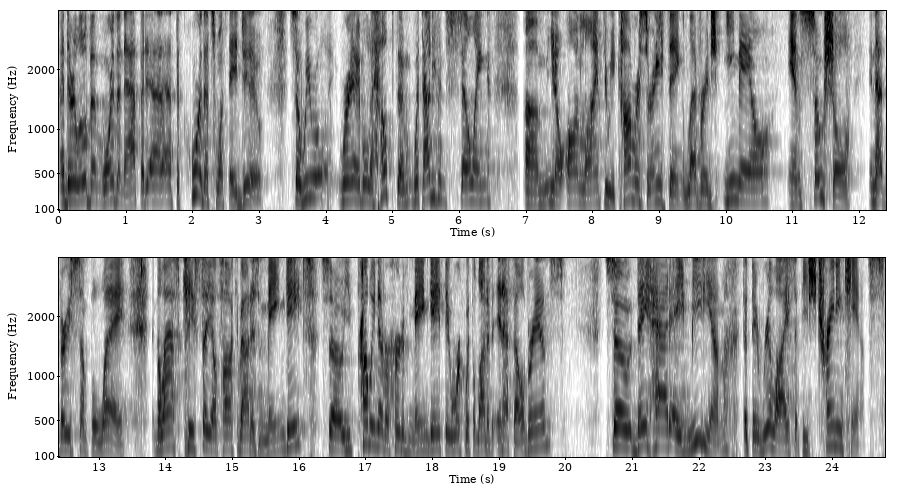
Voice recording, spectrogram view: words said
And they're a little bit more than that, but at, at the core, that's what they do. So we were, were able to help them without even selling, um, you know, online through e-commerce or anything, leverage email and social in that very simple way. And the last case study I'll talk about is MainGate. So you've probably never heard of MainGate. They work with a lot of NFL brands. So they had a medium that they realized at these training camps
